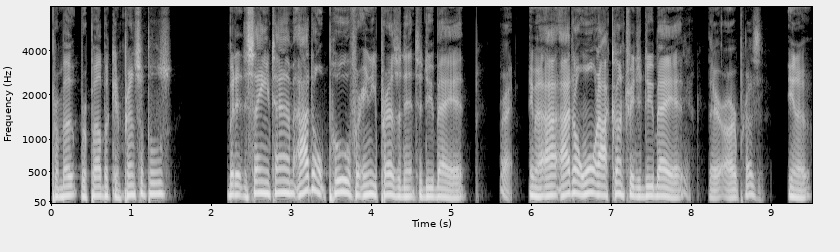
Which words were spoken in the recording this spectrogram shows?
promote Republican principles, but at the same time, I don't pull for any president to do bad. Right. I mean, I, I don't want our country to do bad. They're our president. You know,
